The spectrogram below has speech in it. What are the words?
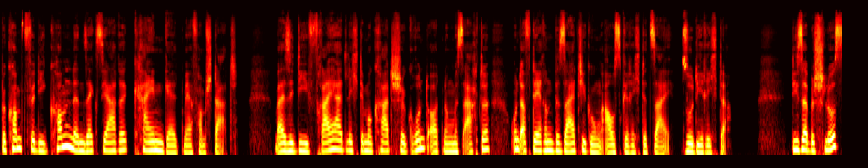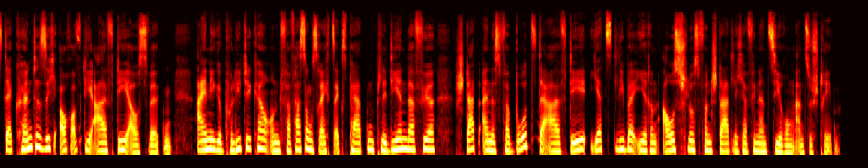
bekommt für die kommenden sechs Jahre kein Geld mehr vom Staat, weil sie die freiheitlich-demokratische Grundordnung missachte und auf deren Beseitigung ausgerichtet sei, so die Richter. Dieser Beschluss, der könnte sich auch auf die AfD auswirken. Einige Politiker und Verfassungsrechtsexperten plädieren dafür, statt eines Verbots der AfD jetzt lieber ihren Ausschluss von staatlicher Finanzierung anzustreben.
